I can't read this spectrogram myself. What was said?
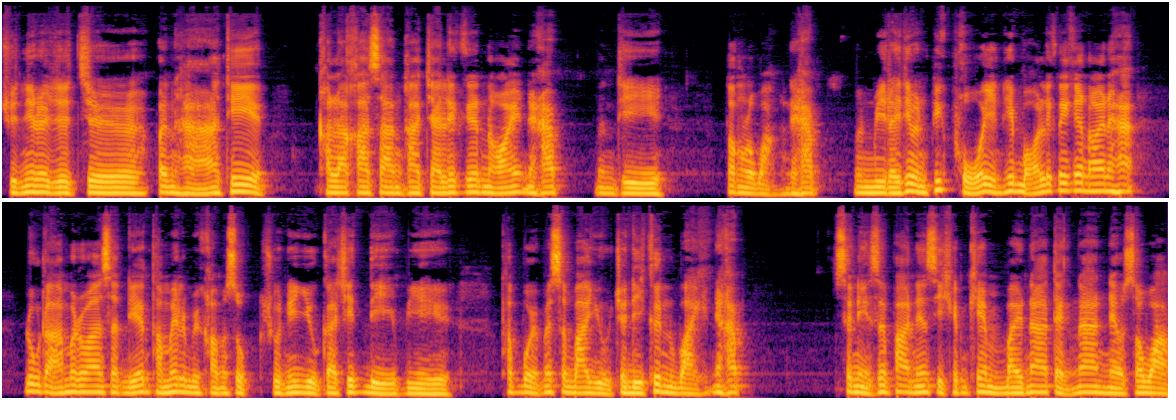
ช่วงนี้เราจะเจอปัญหาที่ คาราคาซังคาใจเล็กๆน้อยนะครับบางทีต้องระวังนะครับ มันมีอะไรที่มันพลิกโผอย่างที่บอกเล็กๆน้อยๆนะฮะลูกหลานบริวารสัตว์เลี้ยงทำให้เรามีความสุขช่วงนี้อยู่กล้ชิดดีมีถ้าป่วยไม่สบายอยู่จะดีขึ้นไวนะครับเสน่ห์เสื้อผ้าเน้นสีเข้มๆใบหน้าแต่งหน้าแนวสว่าง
